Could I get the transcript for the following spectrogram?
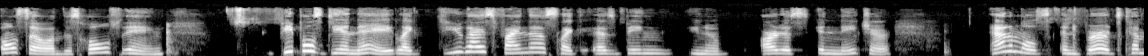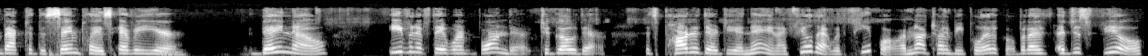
also on this whole thing. People's DNA, like, do you guys find this like as being, you know, artists in nature? Animals and birds come back to the same place every year. Mm. They know, even if they weren't born there, to go there. It's part of their DNA. And I feel that with people. I'm not trying to be political, but I, I just feel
